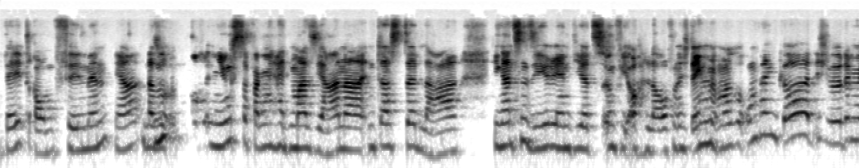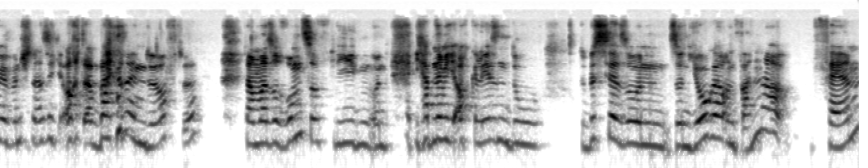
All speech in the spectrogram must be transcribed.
Weltraumfilmen. Ja, also mhm. auch in jüngster Vergangenheit Marsianer, Interstellar, die ganzen Serien, die jetzt irgendwie auch laufen. Ich denke mir immer so, oh mein Gott, ich würde mir wünschen, dass ich auch dabei sein dürfte, da mal so rumzufliegen. Und ich habe nämlich auch gelesen, du, du bist ja so ein, so ein Yoga- und Wander-Fan.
